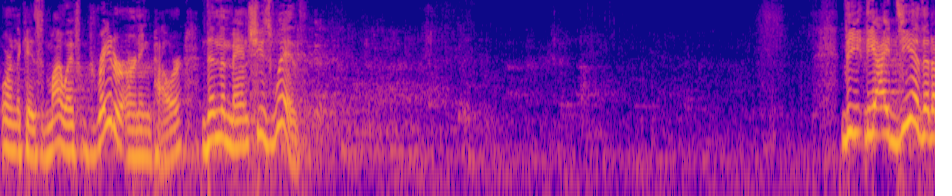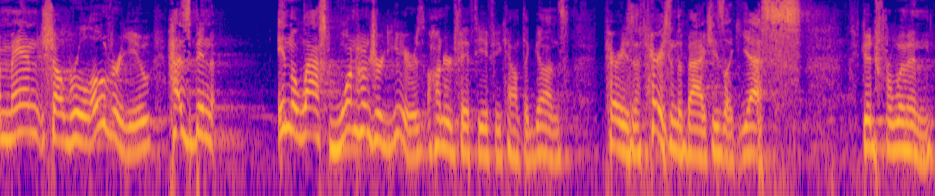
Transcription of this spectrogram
or in the case of my wife, greater earning power than the man she's with. The, the idea that a man shall rule over you has been in the last 100 years, 150 if you count the guns, Perry's, Perry's in the back. She's like, yes, good for women.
